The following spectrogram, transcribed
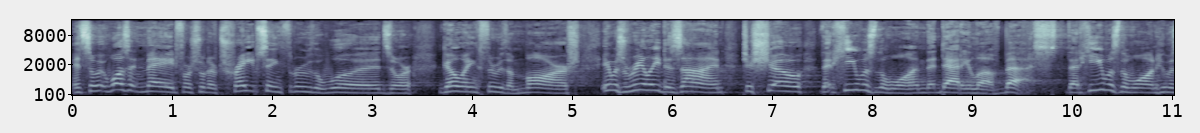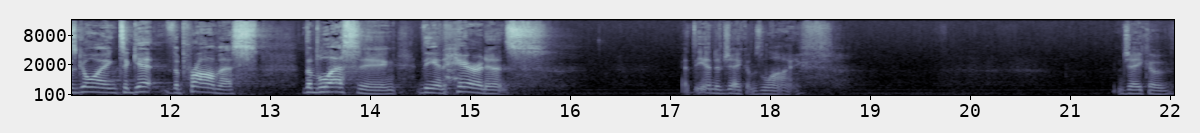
And so it wasn't made for sort of traipsing through the woods or going through the marsh. It was really designed to show that he was the one that daddy loved best, that he was the one who was going to get the promise, the blessing, the inheritance at the end of Jacob's life. Jacob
